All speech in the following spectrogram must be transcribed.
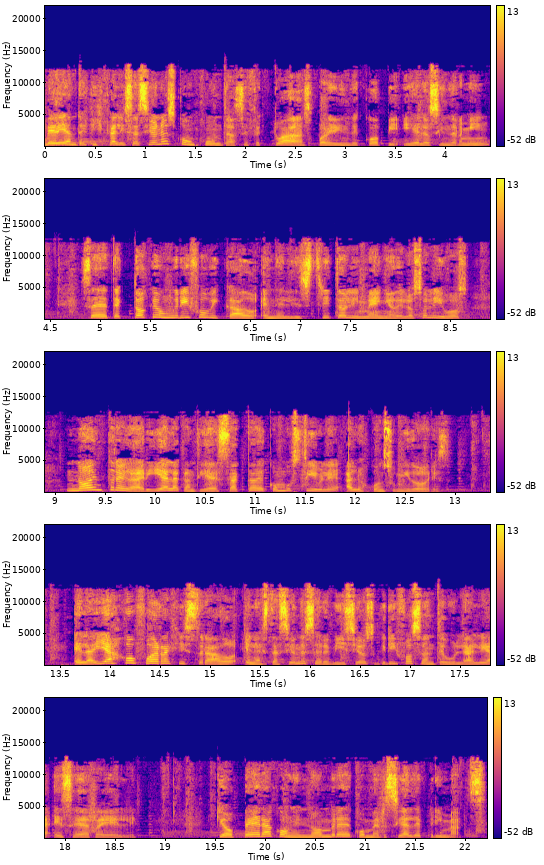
Mediante fiscalizaciones conjuntas efectuadas por el Indecopi y el OSINDERMIN, se detectó que un grifo ubicado en el distrito limeño de Los Olivos no entregaría la cantidad exacta de combustible a los consumidores. El hallazgo fue registrado en la estación de servicios Grifo Santa Eulalia SRL, que opera con el nombre de comercial de Primax.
